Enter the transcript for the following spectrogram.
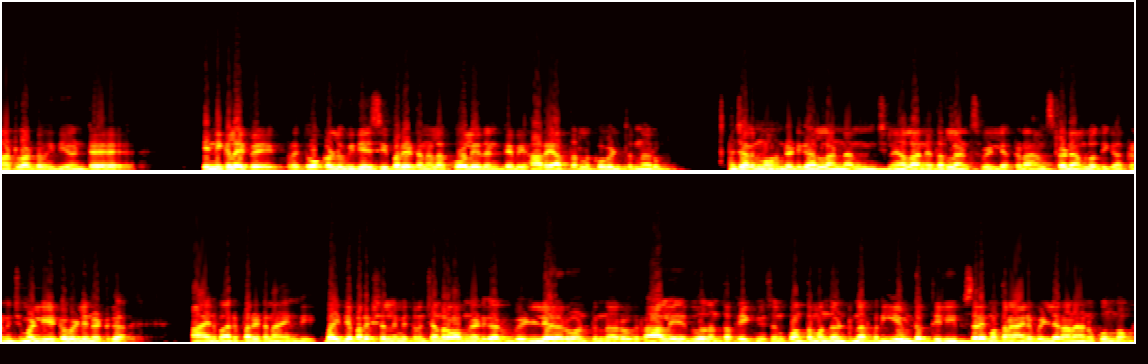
మాట్లాడడం ఇది అంటే ఎన్నికలైపోయి ప్రతి ఒక్కళ్ళు విదేశీ పర్యటనలకో లేదంటే విహారయాత్రలకో వెళ్తున్నారు. జగన్మోహన్ రెడ్డి గారు లండన్ నుంచి అలా నెదర్లాండ్స్ వెళ్ళి అక్కడ ఆమ్స్టర్డామ్లో దిగి అక్కడి నుంచి మళ్ళీ ఎటో వెళ్ళినట్టుగా ఆయన భార్య పర్యటన అయింది. వైద్య పరీక్షల నిమిత్తం చంద్రబాబు నాయుడు గారు వెళ్ళారు అంటున్నారు. రాలేదు అదంతా ఫేక్ న్యూస్ అని కొంతమంది అంటున్నారు. మరి ఏమిటో తెలియదు. సరే మొత్తం ఆయన వెళ్ళారు అని అనుకుందాం.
